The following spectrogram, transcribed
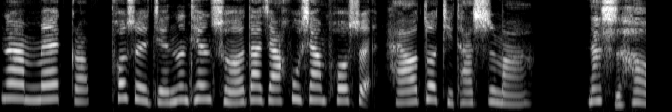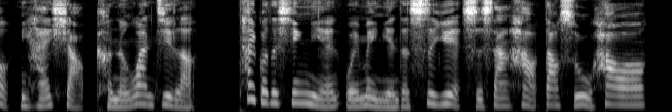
那麦格泼水节那天除了大家互相泼水还要做其他事吗？那时候你还小可能忘记了泰国的新年为每年的四月十三号到十五号哦。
